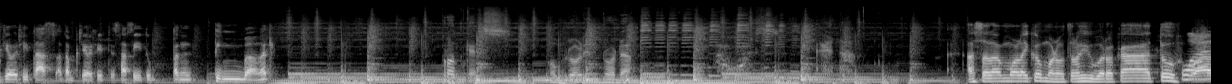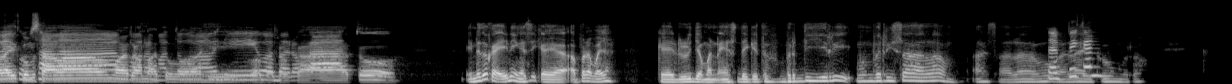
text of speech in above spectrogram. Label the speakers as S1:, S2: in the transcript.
S1: prioritas atau prioritisasi itu penting banget.
S2: Podcast ngobrolin produk awas enak. Assalamualaikum warahmatullahi wabarakatuh.
S1: Waalaikumsalam warahmatullahi wabarakatuh.
S2: Ini tuh kayak ini gak sih kayak apa namanya? Kayak dulu zaman SD gitu, berdiri memberi salam. Assalamualaikum.
S3: Tapi kan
